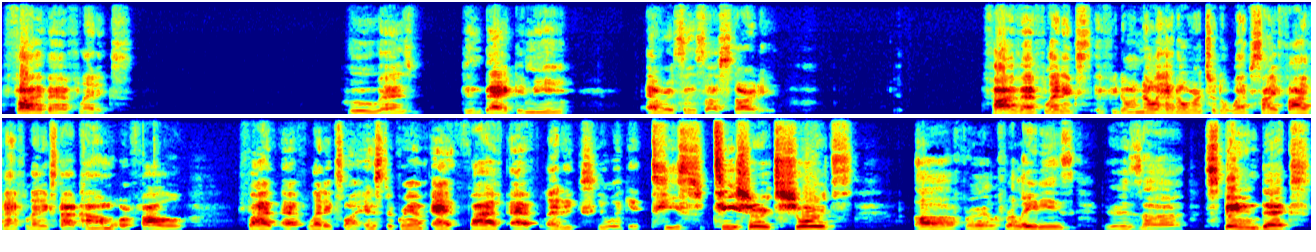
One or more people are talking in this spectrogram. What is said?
Five Athletics, who has been backing me ever since I started. Five Athletics, if you don't know, head over to the website fiveathletics.com or follow Five Athletics on Instagram at Five Athletics. You will get t t-shirts, shorts, uh, for for ladies. There's uh, spandex,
